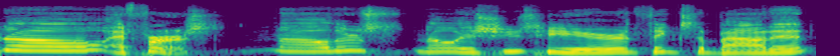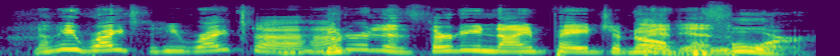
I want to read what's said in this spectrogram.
no, at first, no, there's no issues here, and thinks about it. No, he writes he writes a 139 page opinion. No, before.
